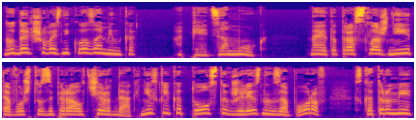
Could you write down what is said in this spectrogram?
но дальше возникла заминка. Опять замок. На этот раз сложнее того, что запирал чердак, несколько толстых железных запоров, с которыми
